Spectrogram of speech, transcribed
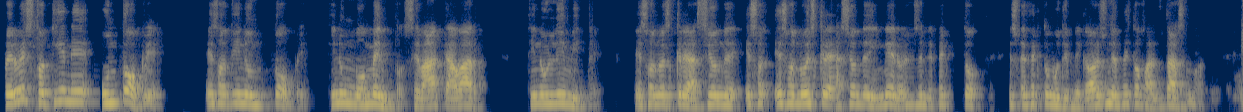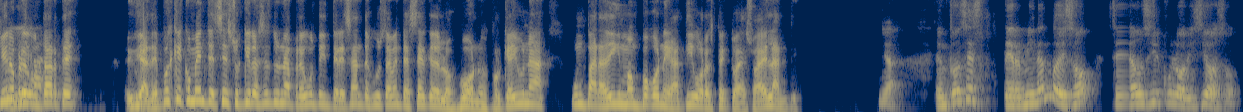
Pero esto tiene un tope, eso tiene un tope, tiene un momento, se va a acabar, tiene un límite. Eso no es creación de eso, eso no es creación de dinero, es un efecto, es un efecto multiplicador, es un efecto fantasma. Quiero preguntarte, ya, después que comentes eso, quiero hacerte una pregunta interesante justamente acerca de los bonos, porque hay una, un paradigma un poco negativo respecto a eso. Adelante. Ya. Entonces, terminando eso, se da un círculo vicioso.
